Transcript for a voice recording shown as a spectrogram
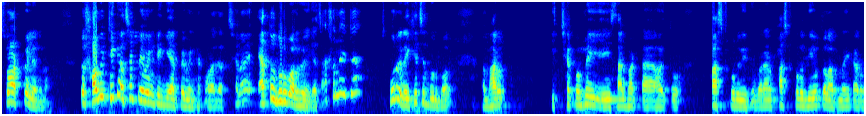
স্লট পেলেন না। তো সবই ঠিক আছে পেমেন্টে গিয়ে আর পেমেন্টটা করা যাচ্ছে না। এত দুর্বল হয়ে গেছে। আসলে এটা করে রেখেছে দুর্বল। ভারত ইচ্ছা করলেই এই সার্ভারটা হয়তো ফাস্ট করে দিতে পারে। আর ফাস্ট করে দিয়েও তো লাভ নাই, কারণ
